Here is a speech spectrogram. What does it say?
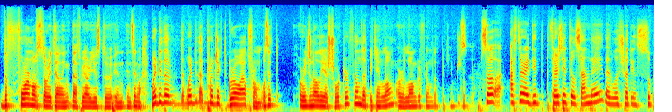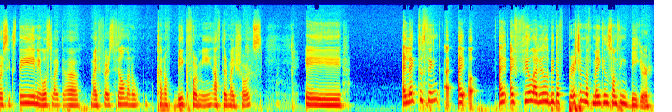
the form of storytelling that we are used to in, in cinema. Where did the, the where did that project grow out from? Was it originally a shorter film that became long, or a longer film that became short? So after I did Thursday till Sunday, that was shot in Super 16. It was like uh, my first film and kind of big for me after my shorts. Eh, I like to think I, I uh, I I feel a little bit of pressure of making something bigger,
